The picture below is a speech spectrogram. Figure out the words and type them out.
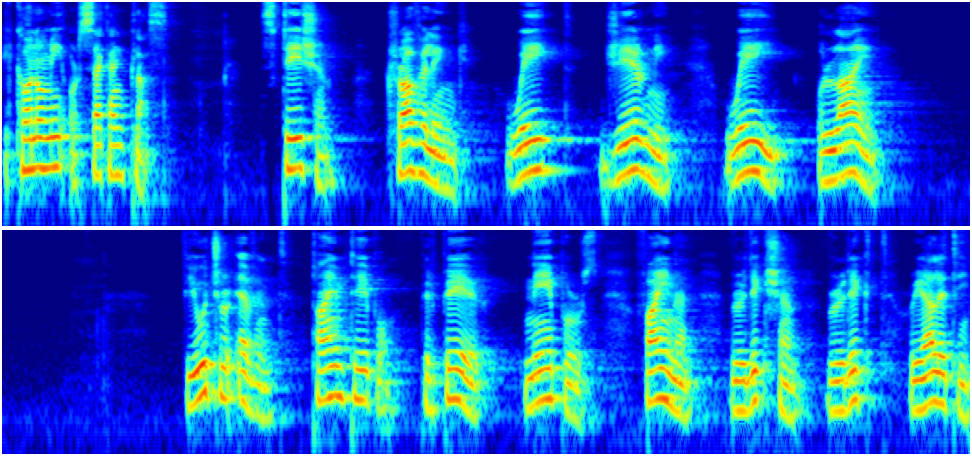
economy or second class. Station traveling wait journey way online. Future event timetable prepare neighbors final prediction predict reality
